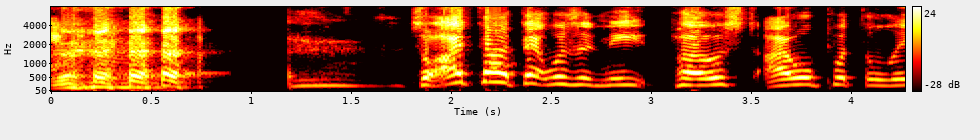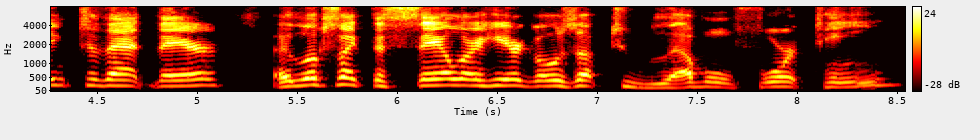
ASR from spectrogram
So I thought that was a neat post. I will put the link to that there. It looks like the sailor here goes up to level 14.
